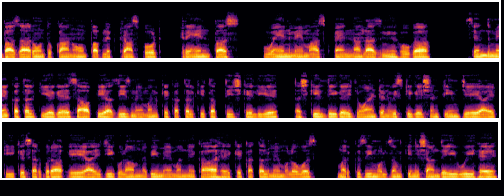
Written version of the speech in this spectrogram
बाजारों, दुकानों, public transport, train, bus, van में मास्क पहनना लाजमी होगा। सिंध में कत्ल किए गए सहाफी अज़ीज़ मेमन के कत्ल की तफ्तीश के लिए तश्कील दी गई। Joint investigation team J I T के सरबरा ए आई जी गुलाम नबी मेमन ने कहा है कि कत्ल में मुलवस मरकजी मुलजम की निशानदेही हुई है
